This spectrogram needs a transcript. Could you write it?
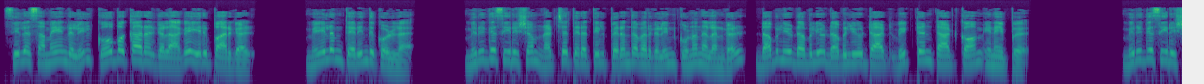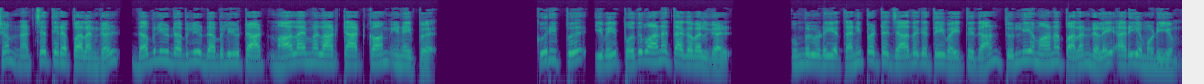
சில சமயங்களில் கோபக்காரர்களாக இருப்பார்கள். மேலும் தெரிந்து கொள்ள மிருகசீரிஷம் நட்சத்திரத்தில் பிறந்தவர்களின் குணநலன்கள் www.victon.com dot Vikatan dot com இணைப்பு. மிருகசீரிஷம் நட்சத்திர பலன்கள் www.malayamalart.com டாட் மாலாய்மலார் டாட் காம் இணைப்பு. குறிப்பு இவை பொதுவான தகவல்கள். உங்களுடைய தனிப்பட்ட ஜாதகத்தை வைத்துதான் துல்லியமான பலன்களை அறிய முடியும்.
